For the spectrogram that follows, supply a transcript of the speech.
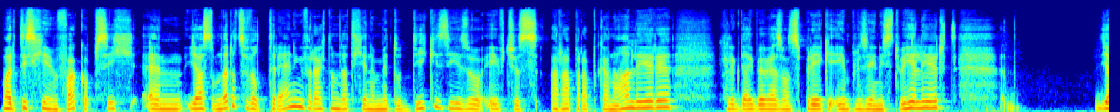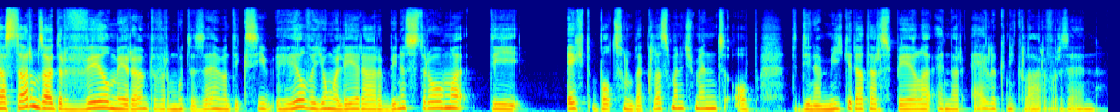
Maar het is geen vak op zich. En juist omdat het zoveel training vraagt, omdat het geen methodiek is die je zo eventjes rap rap kan aanleren, gelijk dat je bij wijze van spreken 1 plus 1 is 2 leert, ja, daarom zou er veel meer ruimte voor moeten zijn. Want ik zie heel veel jonge leraren binnenstromen die echt botsen op dat klasmanagement, op de dynamieken dat daar spelen en daar eigenlijk niet klaar voor zijn.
